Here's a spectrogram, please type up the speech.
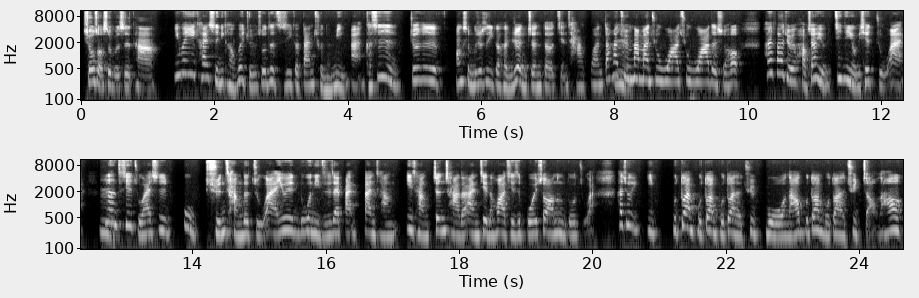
凶手是不是他？因为一开始你可能会觉得说这只是一个单纯的命案，可是就是黄始木就是一个很认真的检察官，当他去慢慢去挖、嗯、去挖的时候，他会发觉好像有渐渐有一些阻碍。那这些阻碍是不寻常的阻碍，因为如果你只是在办办场一场侦查的案件的话，其实不会受到那么多阻碍。他就以不断不断不断的去播，然后不断不断的去找，然后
